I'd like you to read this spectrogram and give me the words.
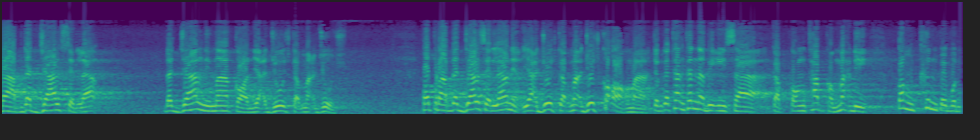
ปราบดัจจาลเสร็จแล้ว ดัจจาลนี่มาก่อนยะจูจกับมะจูจพอปราบดัจจาลเสร็จแล้วเนี่ยยะจูจกับมะจูจก็ออกมา จนกระทั่งท่านนาบีอีสากับกองทัพของมหดี ต้องขึ้นไปบน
